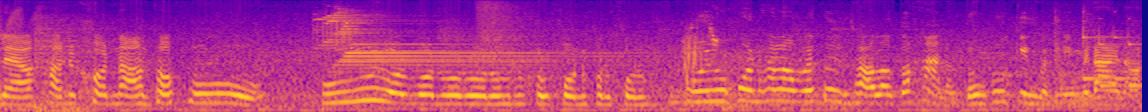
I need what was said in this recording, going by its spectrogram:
แล้วค่ะทุกคนน้ำเต้าหู้อุ้ยวนวนวนวนวนคนคนคนคนอุ้ยทุกคนถ้าเราไม่ตื่นเช้าเราก็หาน้ำเต้าหู้กินแบบนี้ไม่ได้นะ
